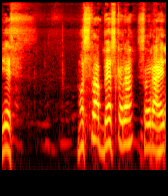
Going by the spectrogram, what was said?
येस मस्त अभ्यास करा सर आहेत.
